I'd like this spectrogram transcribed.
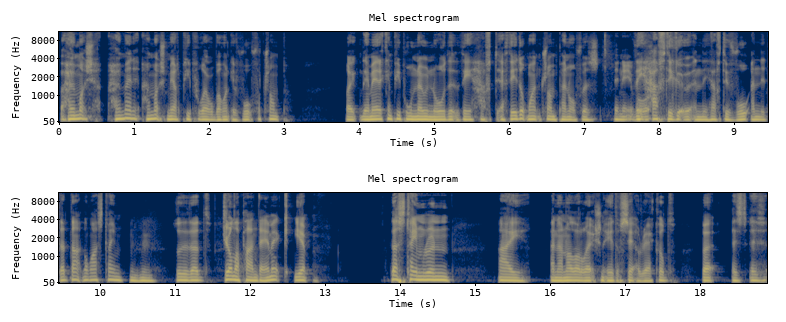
But how much how many how much more people are willing to vote for Trump? Like the American people now know that they have to if they don't want Trump in office, They need to they vote. have to go out and they have to vote and they did that the last time. hmm So they did. During a pandemic, Yep. This time round, I in another election he'd have set a record. But is is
